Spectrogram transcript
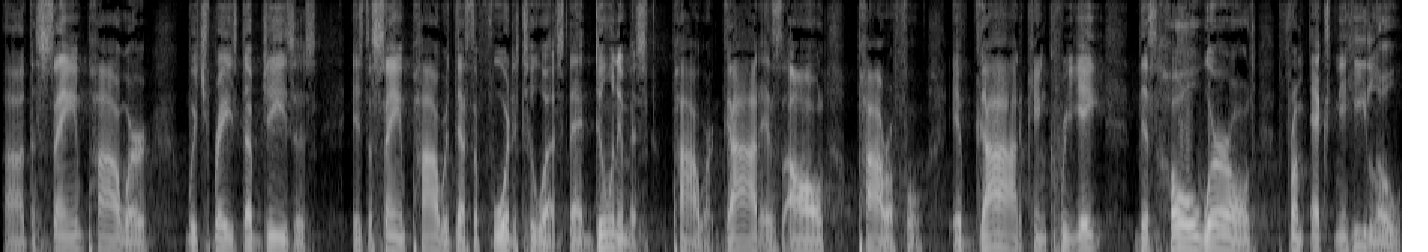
Uh, the same power which raised up Jesus is the same power that's afforded to us, that dunamis power. God is all powerful. If God can create this whole world from ex nihilo,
